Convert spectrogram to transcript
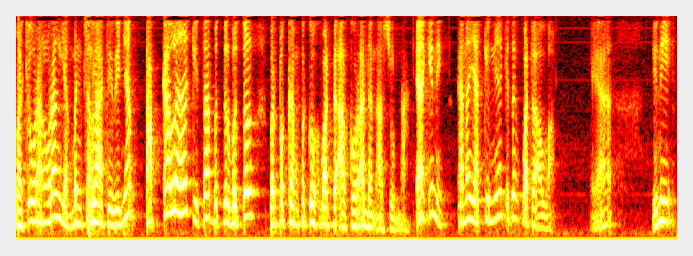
bagi orang-orang yang mencela dirinya tatkala kita betul-betul berpegang teguh kepada Al-Qur'an dan As-Sunnah. Ya gini, karena yakinnya kita kepada Allah. Ya. Ini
